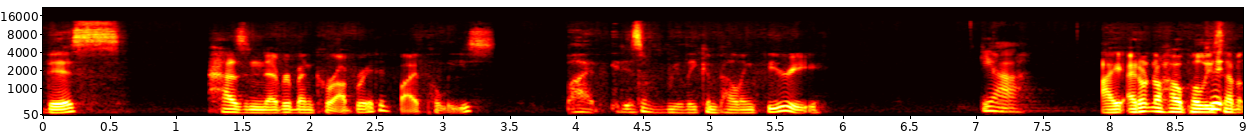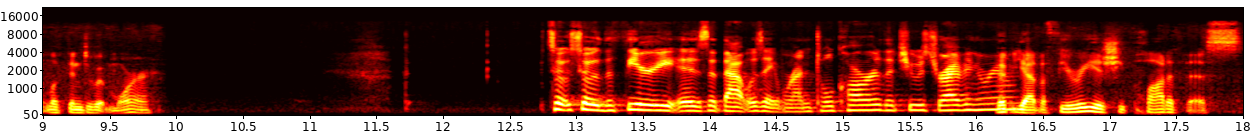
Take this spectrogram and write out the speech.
This has never been corroborated by police, but it is a really compelling theory. Yeah. I, I don't know how police Could- haven't looked into it more. So, so the theory is that that was a rental car that she was driving around. Yeah, the theory is she plotted this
